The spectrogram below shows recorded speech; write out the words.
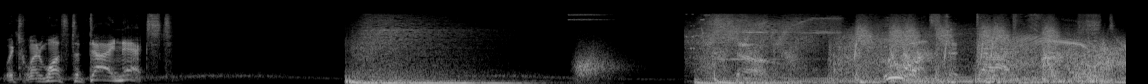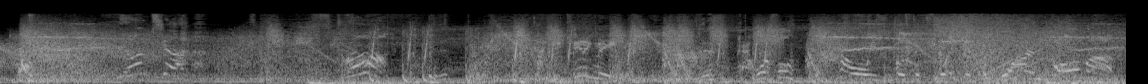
Which one wants to die next? So, who wants to die Yamcha! Strong! kidding me? Powerful? How are we supposed to fight this with War and Bulma?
